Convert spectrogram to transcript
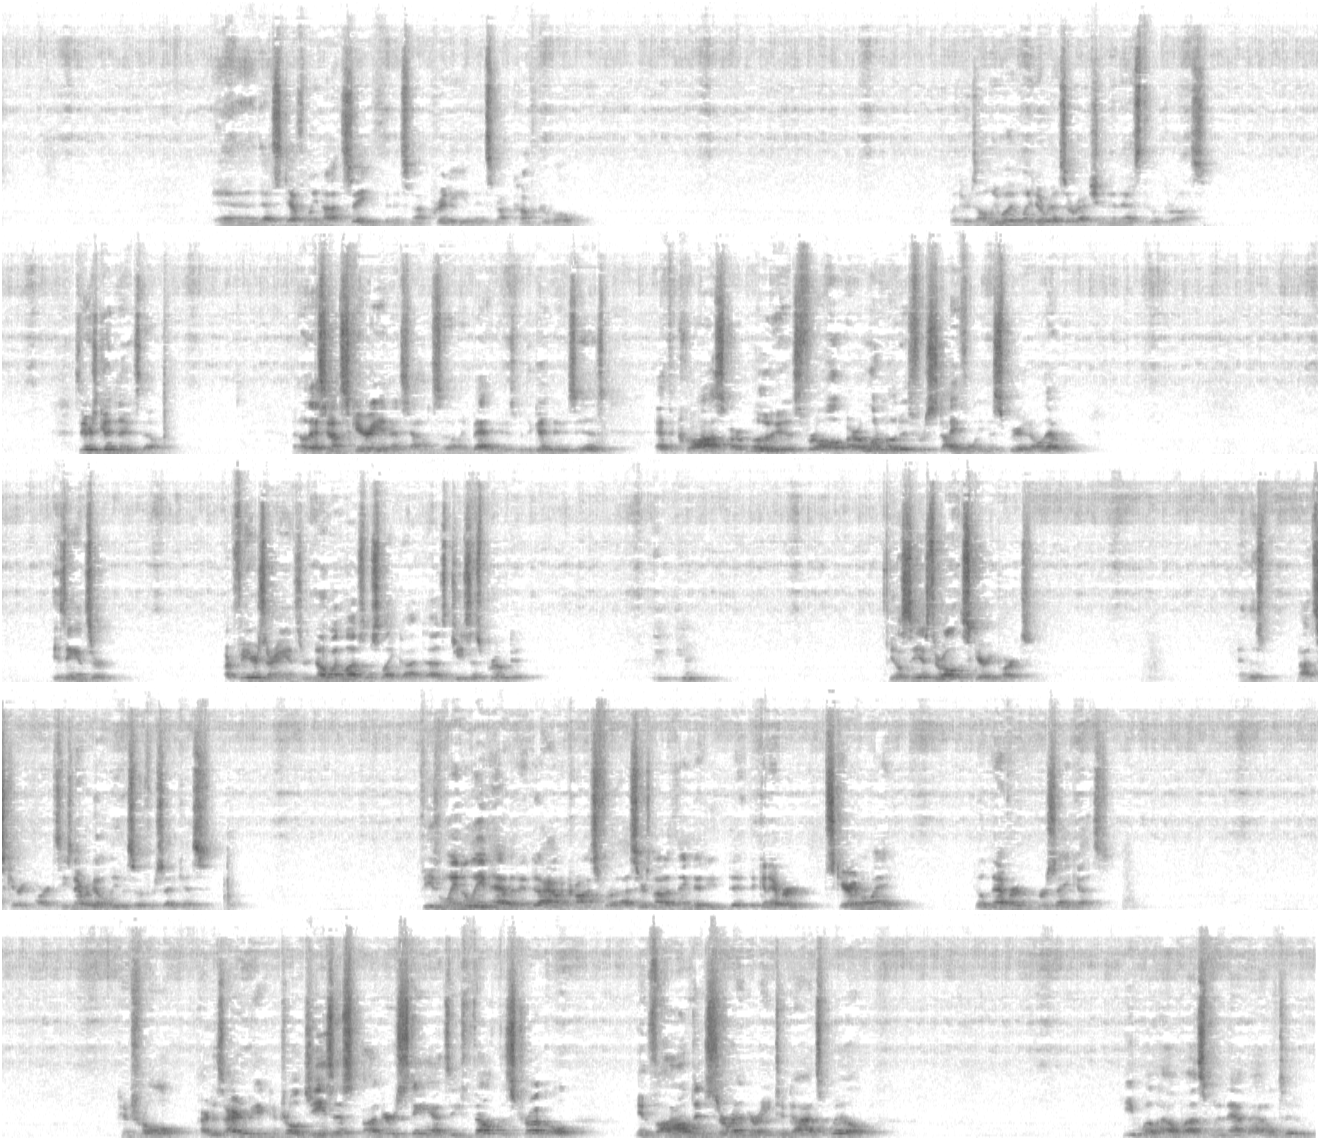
And that's definitely not safe, and it's not pretty, and it's not comfortable. There's only one way to resurrection, and that's through a cross. So there's good news, though. I know that sounds scary and that sounds uh, like bad news, but the good news is At the cross, our motives for all our own motives for stifling the spirit, all that is answered. Our fears are answered. No one loves us like God does. Jesus proved it. He'll see us through all the scary parts and the not scary parts. He's never going to leave us or forsake us. If he's willing to leave heaven and die on a cross for us, there's not a thing that, he, that, that can ever scare him away. He'll never forsake us. Control, our desire to be in control. Jesus understands. He felt the struggle involved in surrendering to God's will. He will help us win that battle too.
